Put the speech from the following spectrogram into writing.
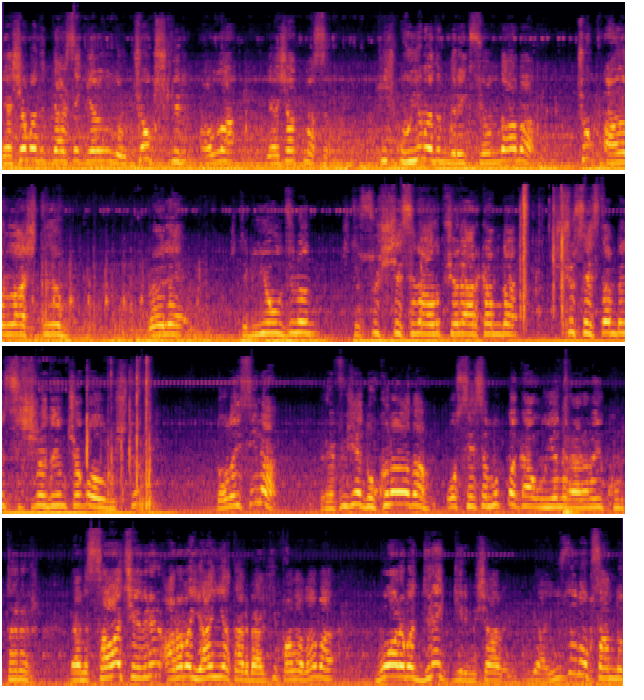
yaşamadık dersek yalan olur. Çok şükür Allah yaşatmasın. Hiç uyumadım direksiyonda ama çok ağırlaştığım böyle işte bir yolcunun işte su şişesini alıp şöyle arkamda şu sesten böyle sıçradığım çok olmuştu. Dolayısıyla refüje dokunan adam o sese mutlaka uyanır, arabayı kurtarır. Yani sağa çevirir, araba yan yatar belki falan ama bu araba direkt girmiş abi. Ya %99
